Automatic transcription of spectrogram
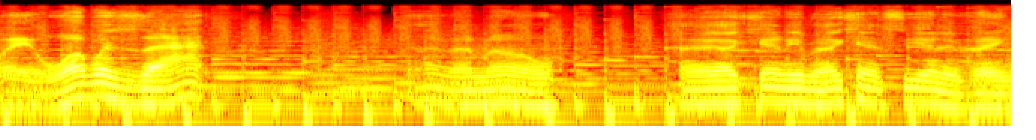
Wait, what was that? I know. I, I can't even, I can't see anything.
